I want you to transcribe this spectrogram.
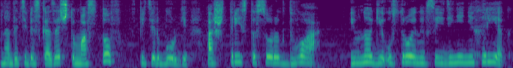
Надо тебе сказать, что мостов в Петербурге аж 342, и многие устроены в соединениях рек,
